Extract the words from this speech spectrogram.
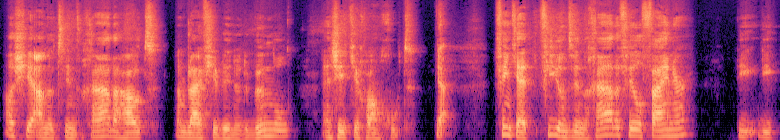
Als je je aan de 20 graden houdt. Dan blijf je binnen de bundel. En zit je gewoon goed. Ja. Vind jij het 24 graden veel fijner? Die, die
